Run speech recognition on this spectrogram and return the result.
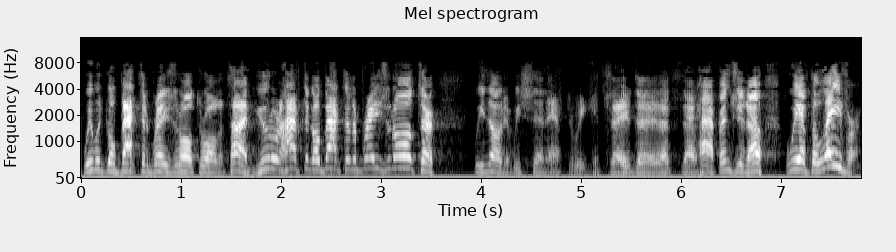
we would go back to the brazen altar all the time. You don't have to go back to the brazen altar. We know that we sin after we get saved. Uh, that happens, you know. We have the laver.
